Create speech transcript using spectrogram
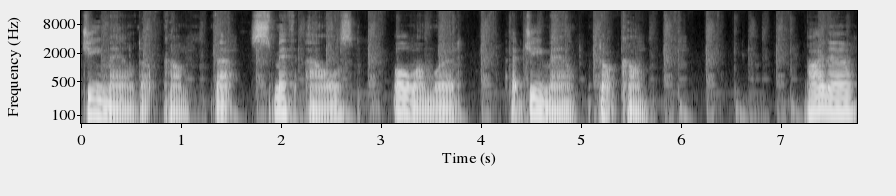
gmail.com. That's smithowls, all one word, at gmail.com. Bye now.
